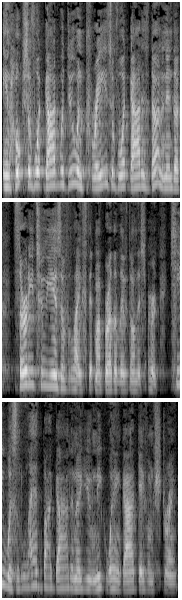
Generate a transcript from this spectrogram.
in hopes of what God would do and praise of what God has done. And in the 32 years of life that my brother lived on this earth, he was led by God in a unique way, and God gave him strength.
